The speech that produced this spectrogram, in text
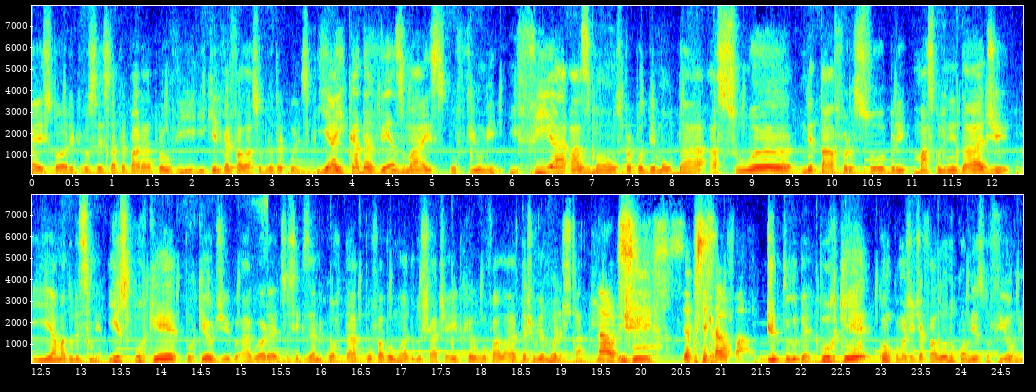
é a história que você está preparado para ouvir e que ele vai falar sobre outra coisa. E aí, cada vez mais, o filme enfia as mãos para poder moldar a sua metáfora sobre masculinidade e amadurecimento. Isso porque, porque eu digo, agora, se você quiser me cortar, por favor, manda no chat aí, porque eu vou falar até chovendo molhado, tá? Não, se, se precisar, eu falo. Tudo bem. Porque, como a gente já falou, no começo do filme,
